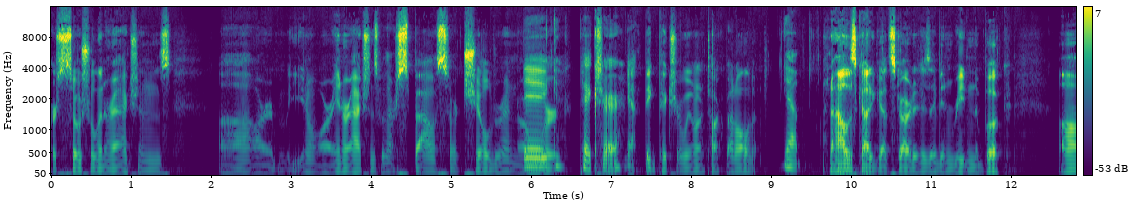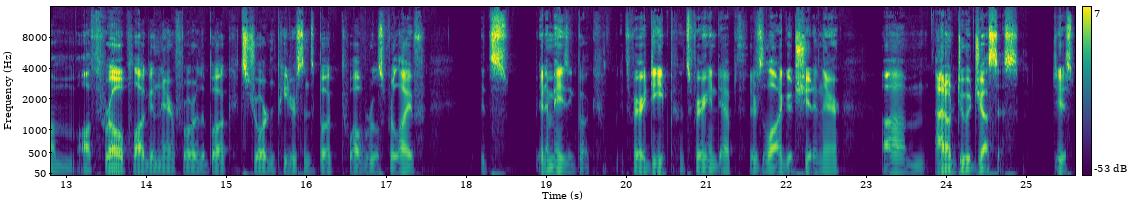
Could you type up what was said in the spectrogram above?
our social interactions, uh, our you know our interactions with our spouse, our children, our Big work. picture. Yeah, big picture. We want to talk about all of it. Yep. And how this kind of got started is I've been reading the book. Um, I'll throw a plug in there for the book. It's Jordan Peterson's book, 12 Rules for Life. It's an amazing book. It's very deep, it's very in depth. There's a lot of good shit in there. Um, I don't do it justice. Just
